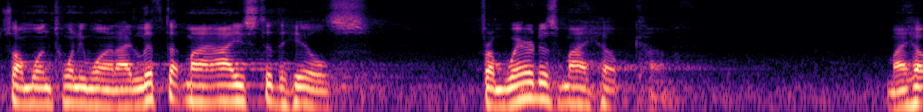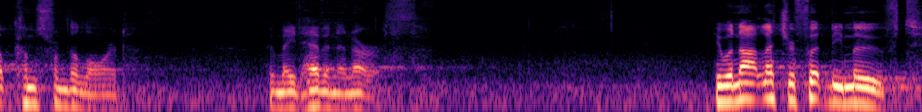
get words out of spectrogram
Psalm 121 I lift up my eyes to the hills. From where does my help come? My help comes from the Lord who made heaven and earth. He will not let your foot be moved.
